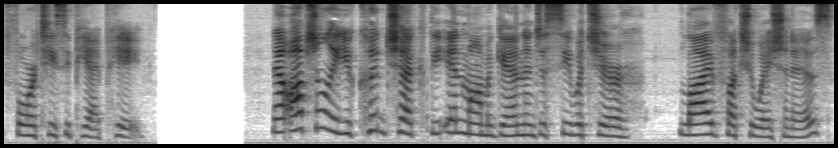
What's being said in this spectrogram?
for TCP IP. Now, optionally, you could check the nmon again and just see what your live fluctuation is.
